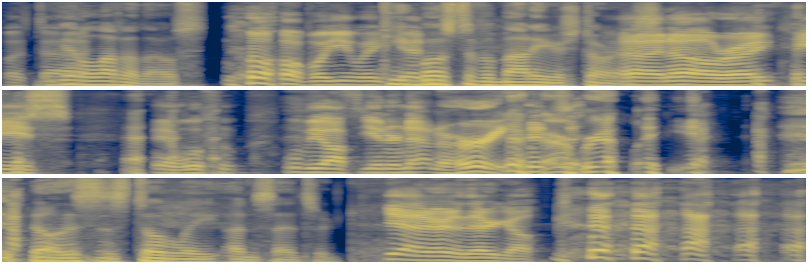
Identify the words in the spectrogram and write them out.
But You uh, get a lot of those. oh, but you ain't Keep kidding. most of them out of your stories. I know, right? He's. yeah, we'll, we'll be off the internet in a hurry. really? no, this is totally uncensored. yeah, there, there you go. All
